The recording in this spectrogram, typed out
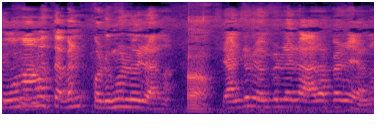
മൂന്നാമത്തെ കൊടുങ്ങുള്ളൂരാണ് കൊടുങ്ങല്ലൂരാണ് രണ്ടു പെൺപിള്ളേർ ആലപ്പുഴയാണ്.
